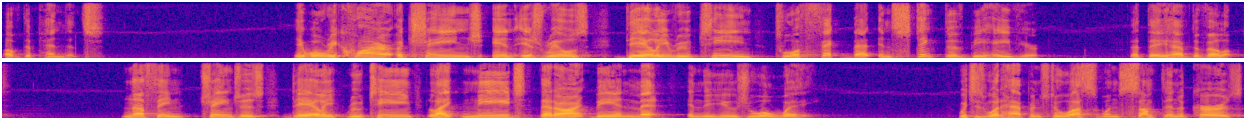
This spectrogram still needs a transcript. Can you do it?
of dependence. It will require a change in Israel's daily routine to affect that instinctive behavior that they have developed. Nothing changes daily routine like needs that aren't being met in the usual way, which is what happens to us when something occurs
